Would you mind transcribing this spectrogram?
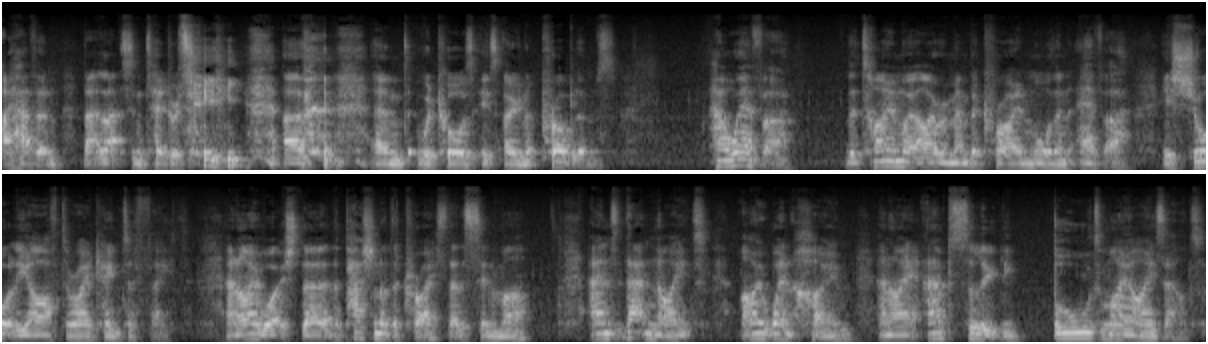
I haven't. That lacks integrity um, and would cause its own problems. However, the time where I remember crying more than ever is shortly after I came to faith. And I watched the, the Passion of the Christ at the cinema. And that night, I went home and I absolutely bawled my eyes out.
